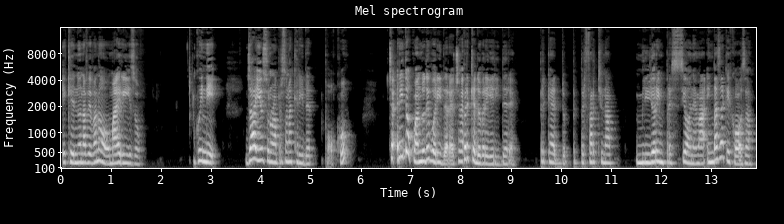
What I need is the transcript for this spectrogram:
e che non avevano mai riso. Quindi già io sono una persona che ride poco, cioè rido quando devo ridere, cioè perché dovrei ridere? Perché do- per farti una migliore impressione, ma in base a che cosa?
